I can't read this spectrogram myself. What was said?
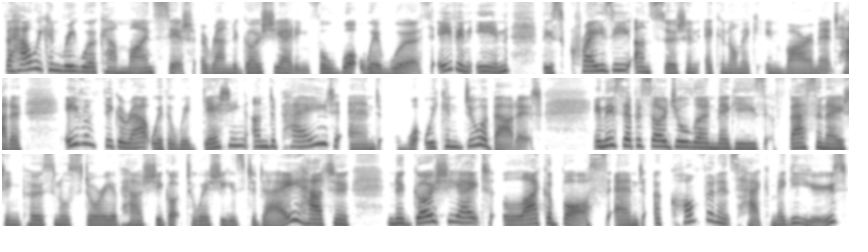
for how we can rework our mindset around negotiating for what we're worth, even in this crazy, uncertain economic environment. How to even figure out whether we're getting underpaid and what we can do about it. In this episode, you'll learn Meggie's fascinating fascinating personal story of how she got to where she is today, how to negotiate like a boss, and a confidence hack Meggie used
